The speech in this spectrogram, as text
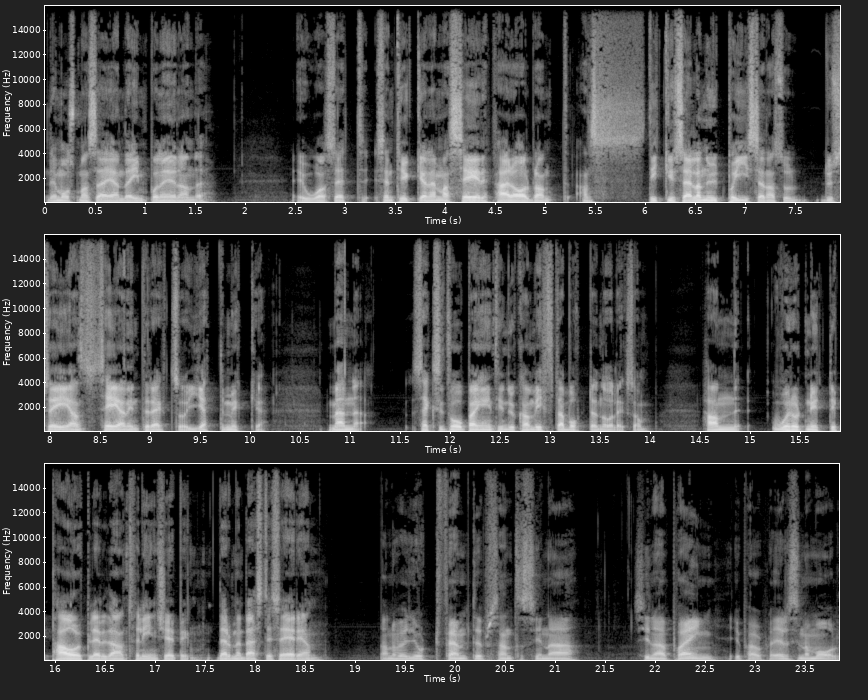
det måste man säga ändå är imponerande. Eh, oavsett. Sen tycker jag när man ser Per Albrandt, hans sticker ju sällan ut på isen, alltså du ser, han ser han inte direkt så jättemycket. Men 62 poäng är ingenting du kan vifta bort ändå liksom. Han, oerhört nyttig powerplay bland annat för Linköping, där de är bäst i serien. Han har väl gjort 50% av sina, sina poäng i powerplay, eller sina mål.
